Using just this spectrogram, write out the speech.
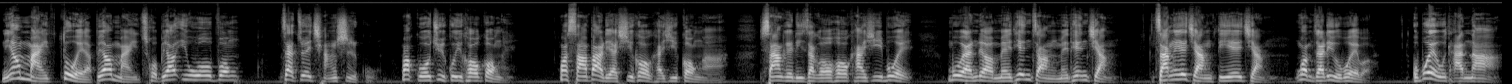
你要买对啊，不要买错，不要一窝蜂在追强势股。我国巨几块讲诶，我三百二十四块开始讲啊，三月二十五号开始买。不然了，每天涨，每天讲，涨也讲，跌也讲。我唔知你有买不？我不会有谈呐。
